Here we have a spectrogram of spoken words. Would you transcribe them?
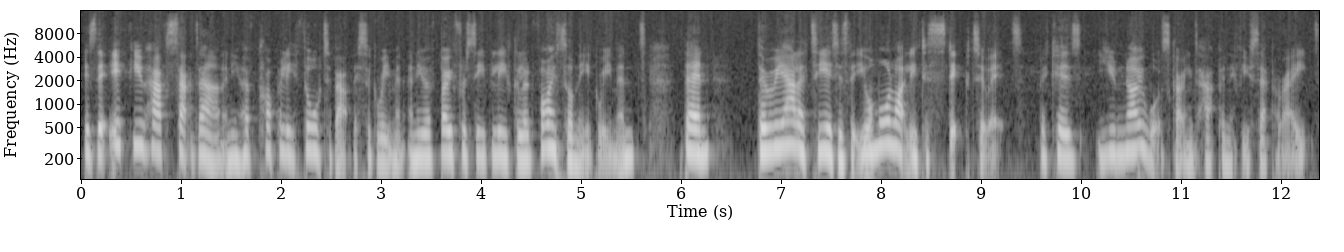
is that if you have sat down and you have properly thought about this agreement and you have both received legal advice on the agreement, then the reality is is that you're more likely to stick to it because you know what's going to happen if you separate.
